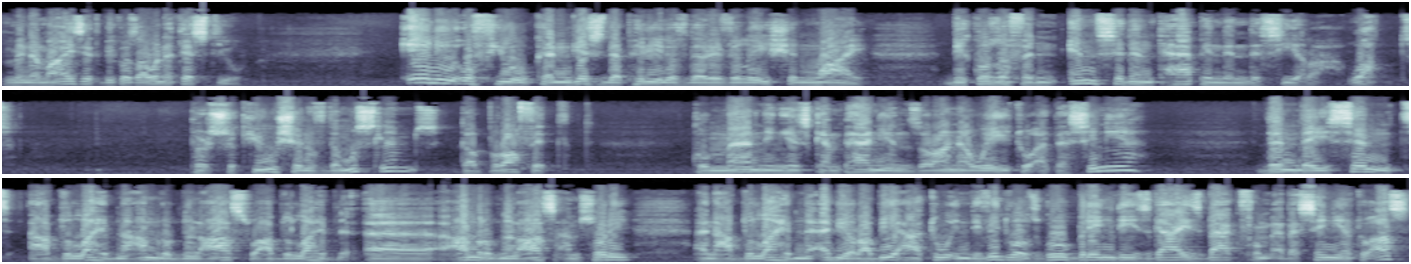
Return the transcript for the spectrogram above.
minimize it because I want to test you. Any of you can guess the period of the revelation. Why? Because of an incident happened in the seerah. What? Persecution of the Muslims. The Prophet commanding his companions run away to Abyssinia. Then they sent Abdullah ibn Amr ibn al-As wa Abdullah ibn uh, Amr ibn al-As, I'm sorry, and Abdullah ibn Abi Rabi'a, two individuals, go bring these guys back from Abyssinia to us.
